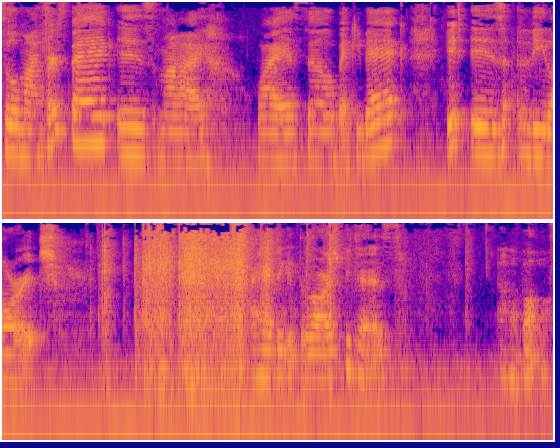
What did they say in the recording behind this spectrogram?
So my first bag is my YSL Becky bag. It is the large. I had to get the large because I'm a boss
